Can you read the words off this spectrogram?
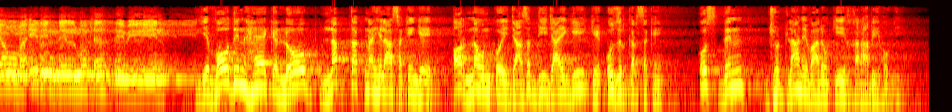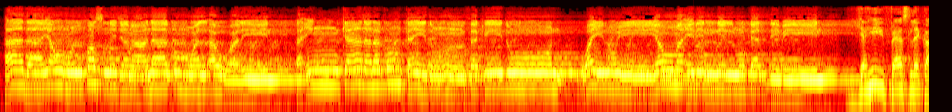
يومئذ للمكذبين یہ وہ دن ہے کہ لوگ لب تک نہ ہلا سکیں گے اور نہ ان کو اجازت دی جائے گی کہ عذر کر سکیں۔ اس دن جھٹلانے والوں کی خرابی ہوگی۔ هذا يوم الفصل جمعناكم والأولين فإن كان لكم كيد فكيدون ويل يومئذ للمكذبين یہی فیصلے کا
